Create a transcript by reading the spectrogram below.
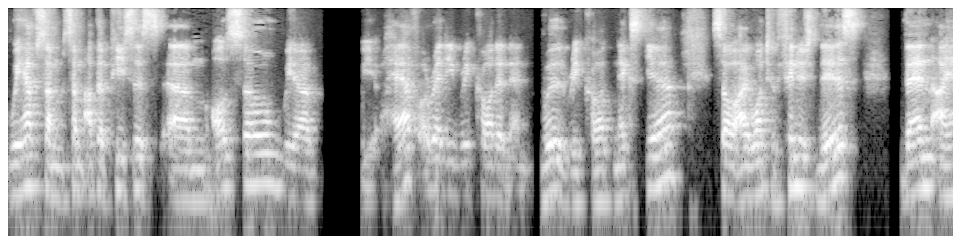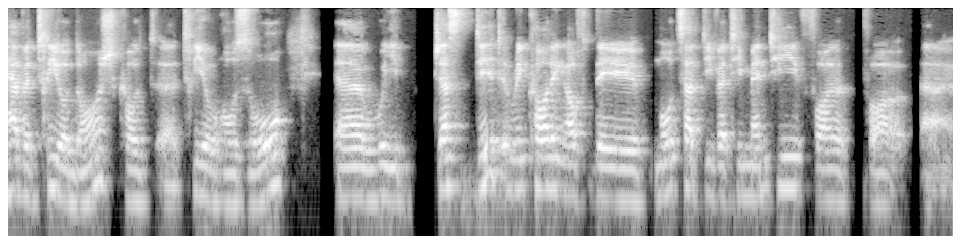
we have some some other pieces um, also we are we have already recorded and will record next year. So i want to finish this. Then I have a trio d'anches called uh, Trio Roseau. Uh, we just did a recording of the Mozart Divertimenti for, for uh,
